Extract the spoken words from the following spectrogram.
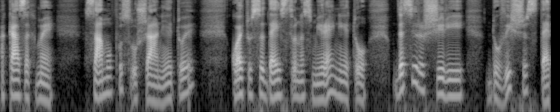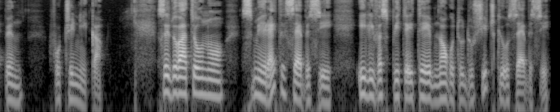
а казахме, само послушанието е, което съдейства на смирението да се разшири до висша степен в ученика. Следователно, смирете себе си или възпитайте многото душички у себе си.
